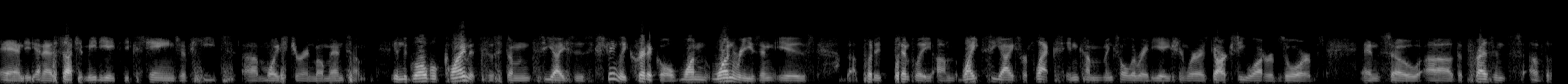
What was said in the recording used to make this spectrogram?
and, and as such, it mediates the exchange of heat, uh, moisture, and momentum. In the global climate system, sea ice is extremely critical. One one reason is, uh, put it simply, um, white sea ice reflects incoming solar radiation, whereas dark seawater absorbs. And so uh, the presence of the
